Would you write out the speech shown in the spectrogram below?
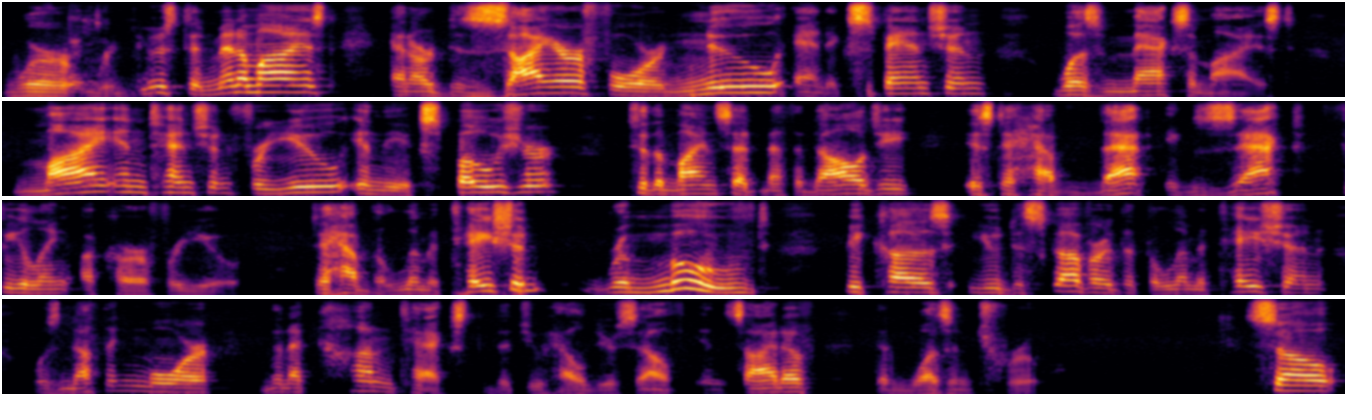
were reduced and minimized and our desire for new and expansion was maximized my intention for you in the exposure to the mindset methodology is to have that exact feeling occur for you to have the limitation removed because you discovered that the limitation was nothing more than a context that you held yourself inside of that wasn't true so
